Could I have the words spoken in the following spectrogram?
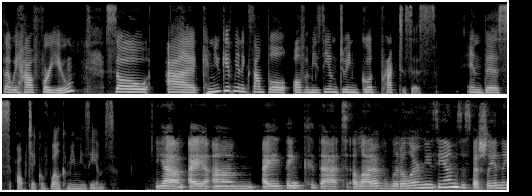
that we have for you. So, uh, can you give me an example of a museum doing good practices in this optic of welcoming museums? Yeah, I um, I think that a lot of littler museums, especially in the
